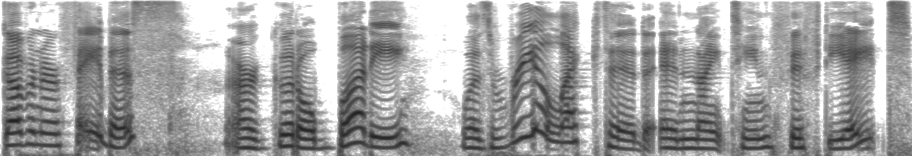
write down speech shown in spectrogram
Governor Faubus, our good old buddy, was reelected in 1958.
